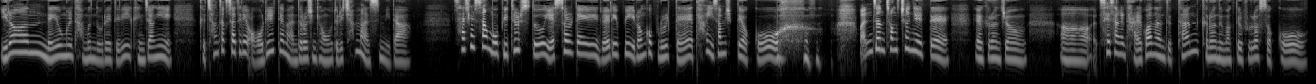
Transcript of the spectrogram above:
이런 내용을 담은 노래들이 굉장히 그 창작자들이 어릴 때 만들어진 경우들이 참 많습니다. 사실상 뭐 비틀스도 It Be 이런 거 부를 때 다 20, 30대였고 완전 청춘일 때 예, 그런 좀 어, 세상을 달관한 듯한 그런 음악들 불렀었고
